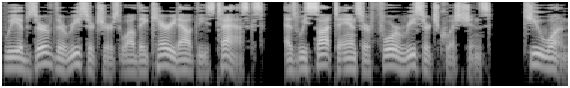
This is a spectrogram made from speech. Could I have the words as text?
We observed the researchers while they carried out these tasks, as we sought to answer four research questions. Q1.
